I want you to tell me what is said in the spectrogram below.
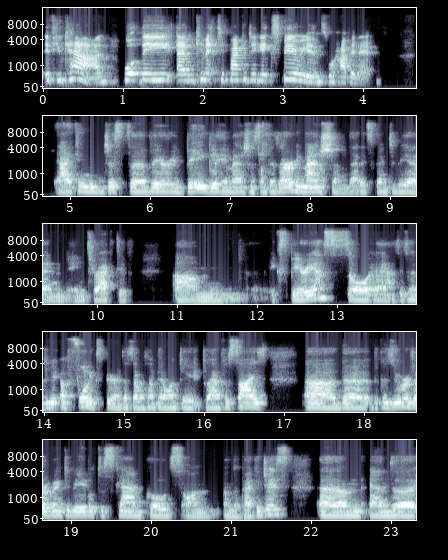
if you can, what the um, connected packaging experience will have in it. I can just uh, very vaguely mention something. I already mentioned that it's going to be an interactive um, experience. So yes, it's going to be a full experience. That's something I want to, to emphasize. Uh, the, the consumers are going to be able to scan codes on, on the packages um, and uh,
